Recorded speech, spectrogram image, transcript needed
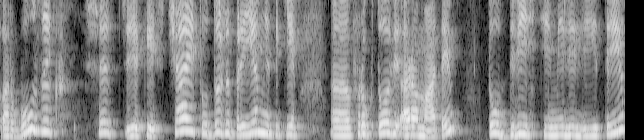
арбузик, ще якийсь чай. Тут дуже приємні такі е, фруктові аромати. Тут 200 мл.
